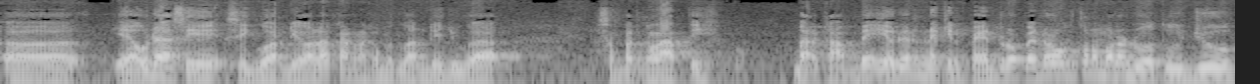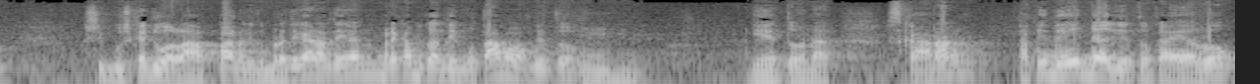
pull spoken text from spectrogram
Eh, ya udah si si Guardiola karena kebetulan dia juga sempat ngelatih Barca B ya udah naikin Pedro. Pedro waktu itu nomornya 27 si Busquets 28 gitu. Berarti kan artinya kan mereka bukan tim utama waktu itu. Gitu. Nah sekarang tapi beda gitu. Kayak lu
